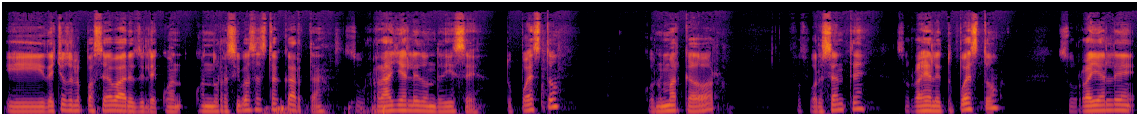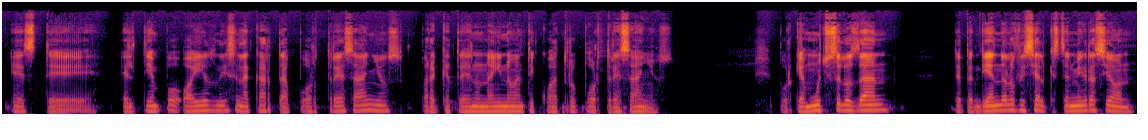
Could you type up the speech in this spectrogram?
y de hecho se lo pasé a varios, dile, cuando, cuando recibas esta carta, subrayale donde dice tu puesto, con un marcador fosforescente, subrayale tu puesto, subrayale este, el tiempo, o ahí es donde dice la carta, por tres años, para que te den una I-94 por tres años. Porque a muchos se los dan, dependiendo del oficial que esté en migración,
